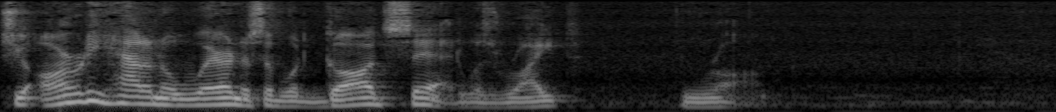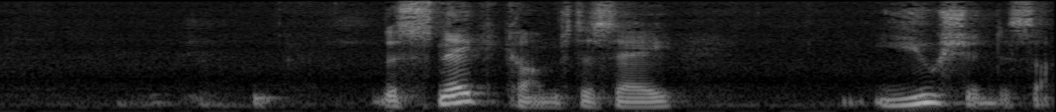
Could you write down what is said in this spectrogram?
She already had an awareness of what God said was right and wrong. The snake comes to say, you should decide.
